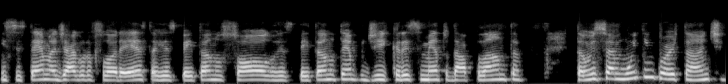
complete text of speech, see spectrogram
em sistema de agrofloresta, respeitando o solo, respeitando o tempo de crescimento da planta. Então, isso é muito importante.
